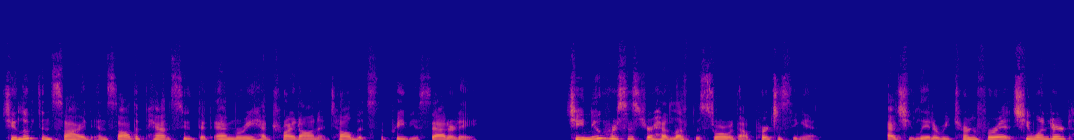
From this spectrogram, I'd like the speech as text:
She looked inside and saw the pantsuit that Anne Marie had tried on at Talbot's the previous Saturday. She knew her sister had left the store without purchasing it. Had she later returned for it, she wondered?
